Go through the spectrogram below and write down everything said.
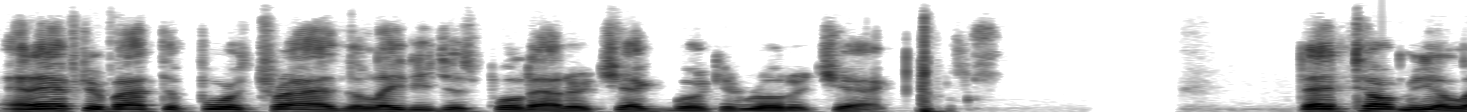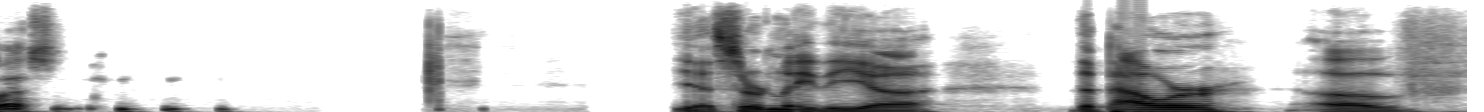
And after about the fourth try, the lady just pulled out her checkbook and wrote a check. That taught me a lesson. yeah, certainly the uh, the power of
